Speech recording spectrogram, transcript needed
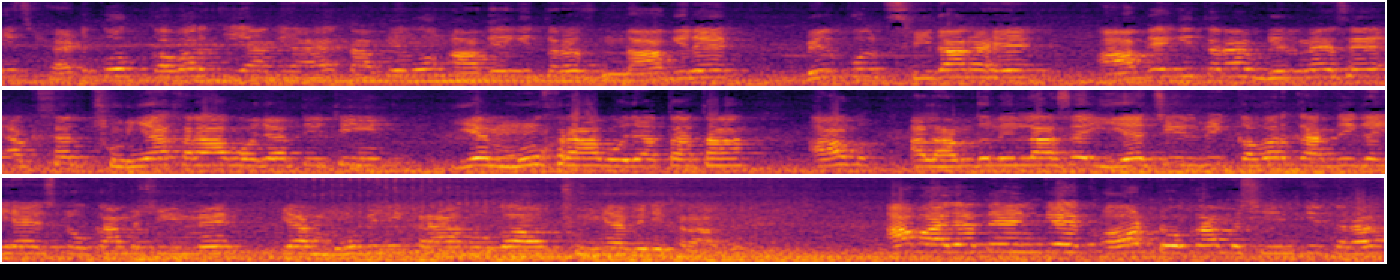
इस हेड को कवर किया गया है ताकि वो आगे की तरफ़ ना गिरे। बिल्कुल सीधा रहे। आगे की तरफ़ गिरने से अक्सर छुड़ियाँ खराब हो जाती थी, ये मुँह खराब हो जाता था। अब अल्हम्दुलिल्लाह से ये चीज़ भी कवर कर दी गई है स्टोका मशीन में कि अब मुँह भी नहीं खराब होगा और छुइयाँ भी नहीं खराब होगी। अब आ जाते हैं इनके एक और टोका मशीन की तरफ़,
